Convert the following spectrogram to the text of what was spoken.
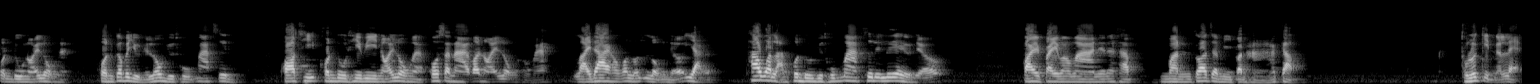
คนดูน้อยลงเนี่ยคนก็ไปอยู่ในโลก YouTube มากขึ้น พอทีคนดูทีวีน้อยลงอะโฆษณาก็น้อยลงถูกไหมรายได้เขาก็ลดลงเดี๋ยวอย่าง ถ้าวันหลังคนดู YouTube มากขึ้นเรื่อยๆเดี๋ยวไปไปมาๆเนี่ยนะครับ มันก็จะมีปัญหากับธุรกิจนั่นแหละ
